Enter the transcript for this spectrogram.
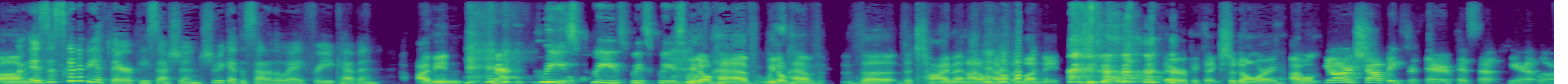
Um, Is this going to be a therapy session? Should we get this out of the way for you, Kevin? I mean, yeah, please, please, please, please. We don't have we don't have the the time, and I don't have the money therapy thing. So don't worry, I won't. We are shopping for therapists at, here at Lower.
